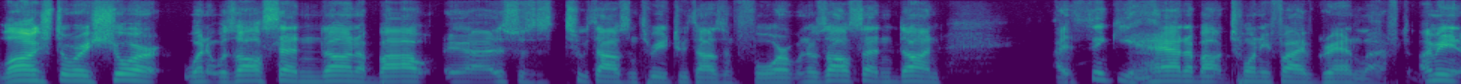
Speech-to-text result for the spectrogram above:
Long story short, when it was all said and done, about uh, this was 2003, 2004. When it was all said and done, I think he had about 25 grand left. I mean,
